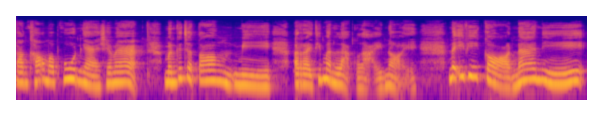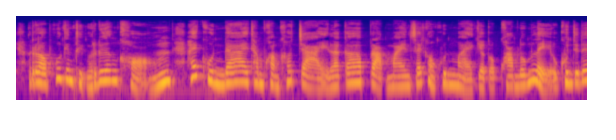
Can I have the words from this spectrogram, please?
ฟังเขาเอามาพูดไงใช่ไหมมันก็จะต้องมีอะไรที่มันหลากหลายหน่อย ในอีพีก่อนหน้านี้เราพูดกันถึงเรื่องของให้คุณได้ทำความเข้าใจ แล้วก็ปรับ mindset ของคุณใหม่เกี่ยวกับความล้มเหลว คุณจะได้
